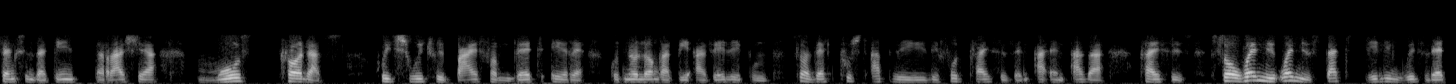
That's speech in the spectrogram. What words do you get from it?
sanctions against Russia, most products which which we buy from that area could no longer be available. So that pushed up the, the food prices and uh, and other prices. So when you when you start dealing with that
